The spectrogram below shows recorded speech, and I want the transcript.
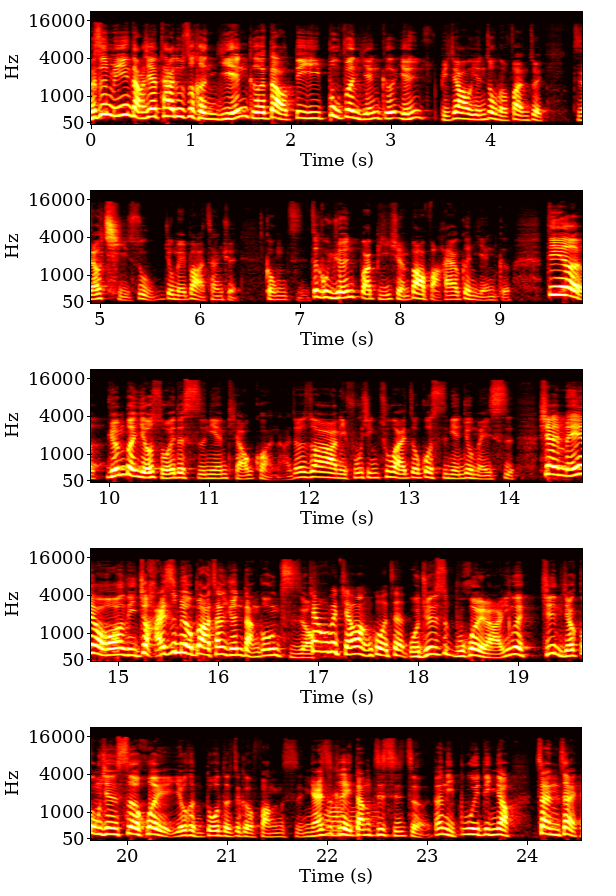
可是民进党现在态度是很严格，到第一部分严格严比较严重的犯罪，只要起诉就没办法参选。公职这个原把比选报法还要更严格。第二，原本有所谓的十年条款啊，就是说啊，你服刑出来之后过十年就没事。现在没有哦，你就还是没有办法参选党公职哦。这样会不会矫枉过正？我觉得是不会啦，因为其实你要贡献社会有很多的这个方式，你还是可以当支持者，但你不一定要站在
